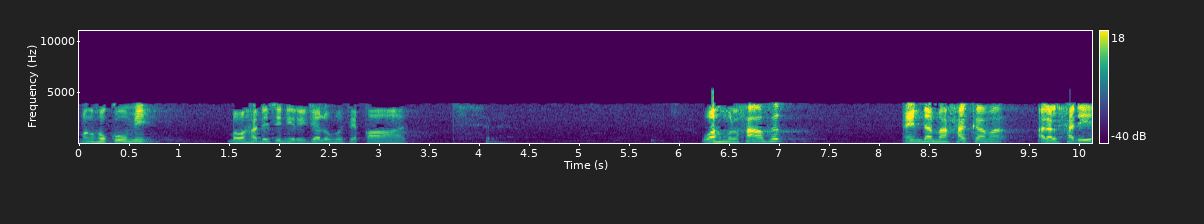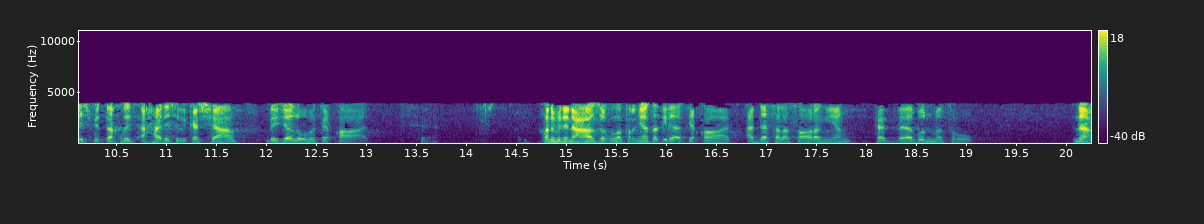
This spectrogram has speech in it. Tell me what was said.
menghukumi bahwa hadis ini rijaluhu thiqat wahmul hafid عندما حكم على الحديث في تخريج أحاديث الكشاف رجاله ثقات Khanifidina ternyata tidak thiqat. Ada salah seorang yang kadzabun matruk. Nah,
